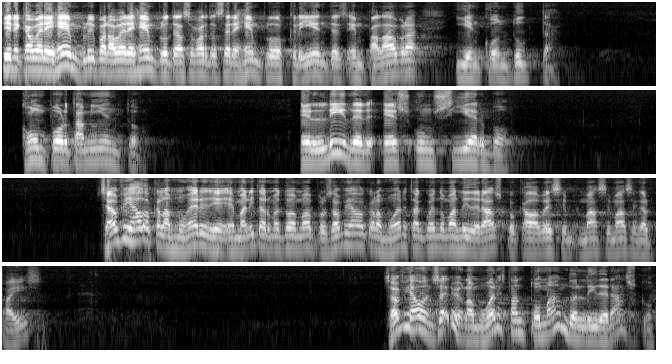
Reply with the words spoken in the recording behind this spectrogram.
tiene que haber ejemplo. Y para haber ejemplo te hace falta ser ejemplo de los creyentes en palabra y en conducta. Comportamiento. El líder es un siervo. ¿Se han fijado que las mujeres, hermanita, no me tome mal, pero se han fijado que las mujeres están cogiendo más liderazgo cada vez más y más en el país? ¿Se han fijado en serio? Las mujeres están tomando el liderazgo.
